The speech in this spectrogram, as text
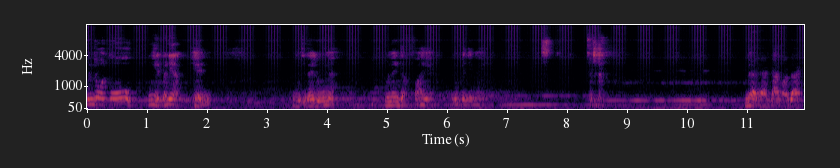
มันโดนกู มึงเห็นปะเนี่ย เห็น มึงจะได้รู้ไงว่าเล่นกับไฟอ่ะ มันเป็นยังไง แม่แผนการหน่อยแบงค์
